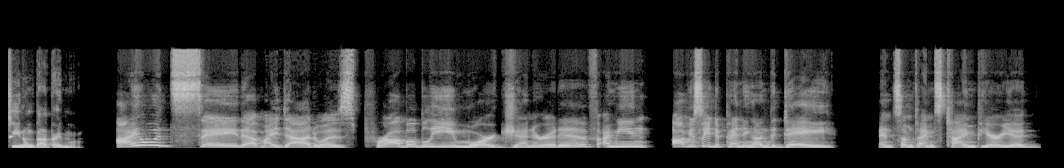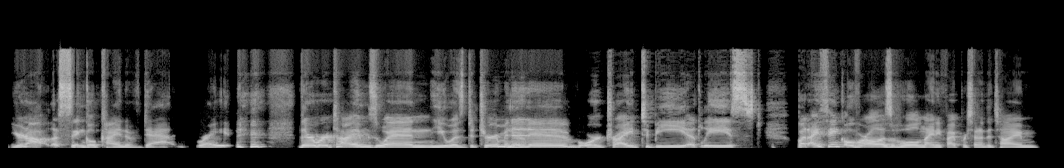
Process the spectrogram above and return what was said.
sinong tatay mo? I would say that my dad was probably more generative. I mean, obviously, depending on the day and sometimes time period, you're not a single kind of dad, right? there were times when he was determinative yeah. or tried to be at least. But I think overall, as a whole, 95% of the time,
